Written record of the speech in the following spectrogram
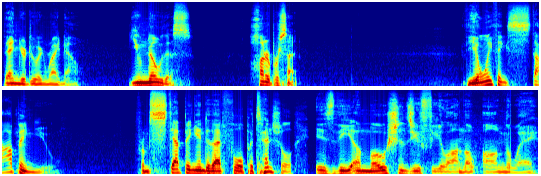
than you're doing right now. You know this 100%. The only thing stopping you from stepping into that full potential is the emotions you feel on the, along the way.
